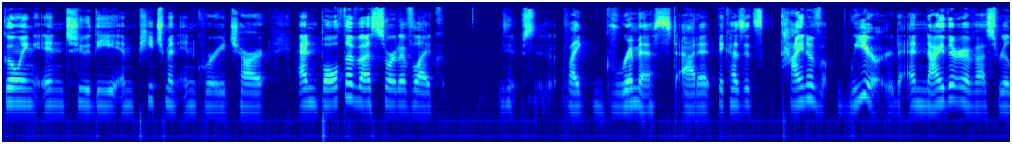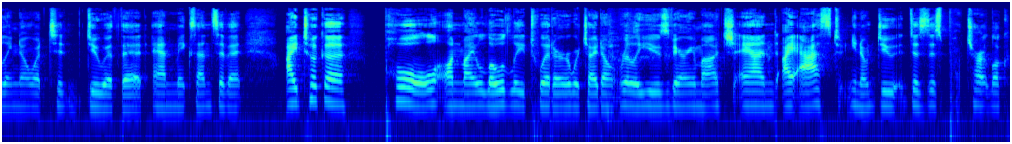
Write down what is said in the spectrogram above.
going into the impeachment inquiry chart, and both of us sort of like like grimaced at it because it's kind of weird and neither of us really know what to do with it and make sense of it. I took a poll on my lowly Twitter, which I don't really use very much, and I asked, you know, do does this p- chart look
